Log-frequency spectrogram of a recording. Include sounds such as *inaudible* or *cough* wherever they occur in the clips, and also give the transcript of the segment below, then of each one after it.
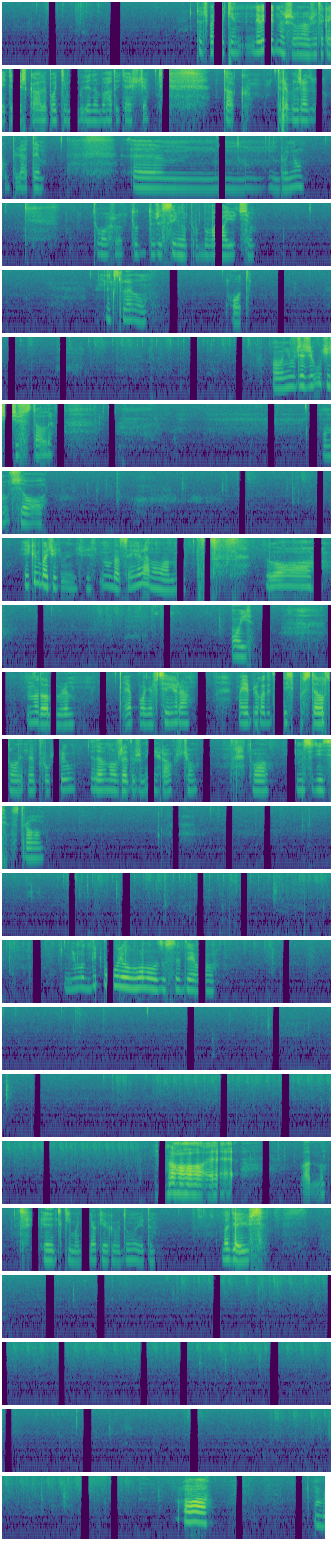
Тут поки не видно, що вона вже така тяжка, але потім буде набагато тяжче. Так, треба зразу купляти ем, броню. Того, що тут дуже сильно пробиваються. Next level. От. А вони вже живучісті стали. Ну все. Як він бачить мене через... Ну да, це гра, ну ладно. Два. Ой. Ну добре. Я поняв, це гра. Має приходитись по стелсу, не прорив. Я давно вже дуже не грав, що. Тому не сидіть строго. Йому дві пулі в голову засадив. *laughs* Ладно. Я не такий маньяк, як ви думаєте. Надіюсь.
